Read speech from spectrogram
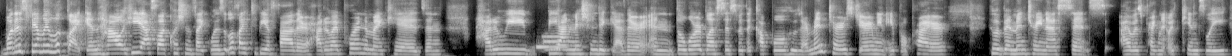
what does family look like? And how he asked a lot of questions like what does it look like to be a father? How do i pour into my kids? And how do we be on mission together? And the lord blessed us with a couple who's our mentors jeremy and april pryor who have been mentoring us since i was pregnant with kinsley.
